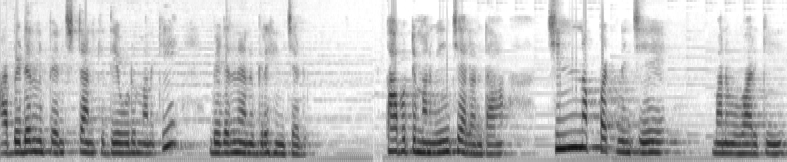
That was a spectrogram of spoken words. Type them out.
ఆ బిడ్డలను పెంచడానికి దేవుడు మనకి బిడ్డల్ని అనుగ్రహించాడు. కాబట్టి మనం ఏం చేయాలంట? చిన్నప్పటి నుంచే మనం వారికి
